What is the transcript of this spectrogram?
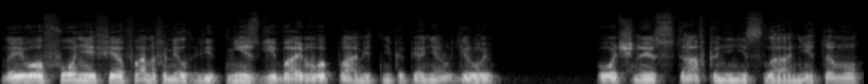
На его фоне Феофанов имел вид неизгибаемого памятника пионеру-герою. Очная ставка не несла ни тому,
